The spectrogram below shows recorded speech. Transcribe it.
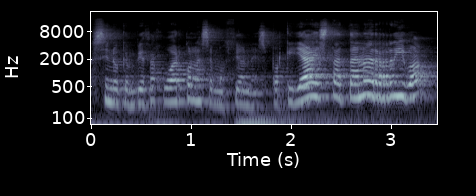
sino que empieza a jugar con las emociones, porque ya está tan arriba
